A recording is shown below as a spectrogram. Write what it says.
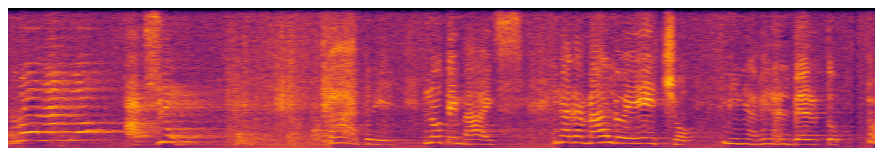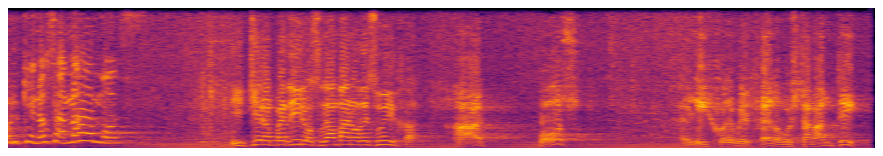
Rolando. acción. Padre, no temáis. Nada malo he hecho. Vine a ver a Alberto porque nos amamos. Y quiero pediros la mano de su hija. ¿Ah? ¿Vos? ¿El hijo de Wilfredo Bustamante?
